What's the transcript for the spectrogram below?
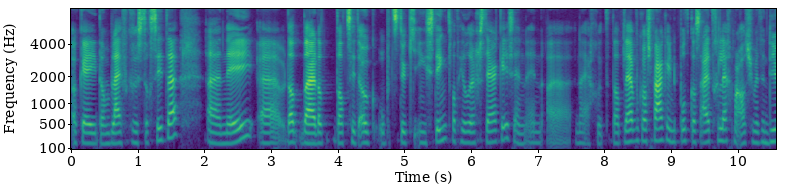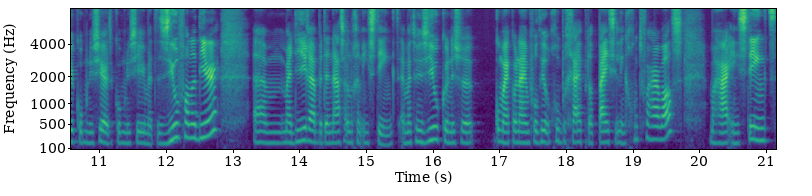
oké, dan blijf ik rustig zitten. Uh, nee, uh, dat, daar, dat, dat zit ook op het stukje instinct, wat heel erg sterk is. En, en nou ja, goed, dat heb ik wel eens vaker in de podcast uitgelegd. Maar als je met een dier communiceert, communiceer je met de ziel van het dier. Um, maar dieren hebben daarnaast ook nog een instinct. En met hun ziel kunnen ze kon mijn konijn bijvoorbeeld heel goed begrijpen dat pijnstilling goed voor haar was. Maar haar instinct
